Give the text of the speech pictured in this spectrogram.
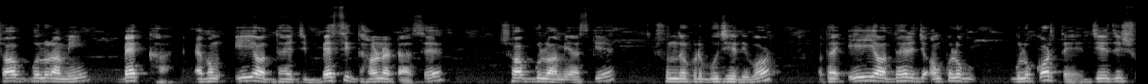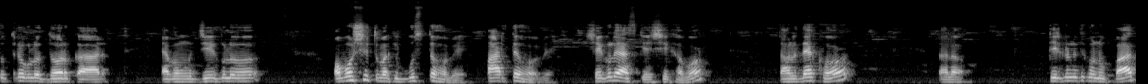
সবগুলোর আমি ব্যাখ্যা এবং এই অধ্যায়ের যে বেসিক ধারণাটা আছে, সবগুলো আমি আজকে সুন্দর করে বুঝিয়ে দিব। অর্থাৎ এই অধ্যায়ের যে অঙ্কগুলো করতে, যে যে সূত্রগুলো দরকার এবং যেগুলো অবশ্যই তোমাকে বুঝতে হবে, পারতে হবে সেগুলো আজকে শেখাবো। তাহলে দেখো, তাহলে ত্রিকোণমিতিক অনুপাত,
